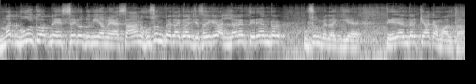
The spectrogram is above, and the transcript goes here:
मत भूल तो अपने हिस्से को दुनिया में। एहसान हुसन पैदा कर, जैसे कि अल्लाह ने तेरे अंदर हुसन पैदा किया है। तेरे अंदर क्या कमाल था?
